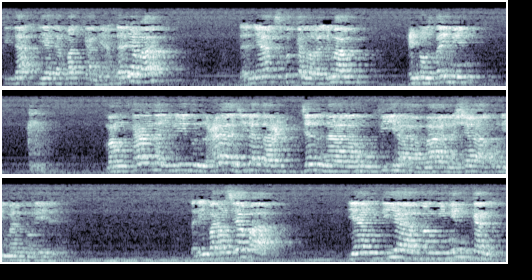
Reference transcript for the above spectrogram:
tidak dia dapatkan ya. Dari apa? Darinya disebutkan oleh Imam Ibnu Utsaimin Man kana yuridul ajilata ajjalna lahu fiha ma nasha'u liman nurid. Jadi barang siapa yang dia menginginkan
